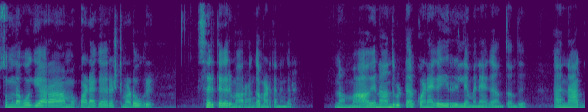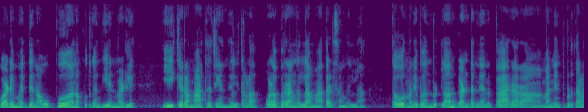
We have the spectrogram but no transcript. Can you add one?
ಸುಮ್ಮನೆ ಹೋಗಿ ಆರಾಮ್ ಕೋಣ್ಯಾಗ ರೆಸ್ಟ್ ಮಾಡೋಗ್ರಿ ಸರಿ ತಗರಿ ಮಾವ್ರ ಹಂಗ ಮಾಡ್ತಾನೆ ಹಂಗಾರ. ನಮ್ಮ ಮಾವೇನ ಅಂದ್ಬಿಟ್ಟ ಕೊನೆಗ ಇರ್ರಿ ಇಲ್ಲೇ ಮನ್ಯಾಗ ಅಂತಂದು. ಆ ನಾಲ್ಕು ಗೋಡೆ ಮಧ್ಯೆ ನಾವು ಒಬ್ಬನ ಕುತ್ಕೊಂಡು ಏನ್ ಮಾಡ್ಲಿ? ಈ ಕೆರ ಮಾತು ಹಚ್ಕೊಂಡ್ ನಿಲ್ತಾಳ ಒಳ ಬರಂಗಿಲ್ಲ ಮಾತಾಡ್ಸಂಗಿಲ್ಲ. ತವ್ರ ಮನೆ ಬಂದ್ಬಿಟ್ಲ ಅವ್ನ ಗಂಡನ ನೆನಪಾರ ಆರಾಮ ನಿಂತು ಬಿಡ್ತಾಳ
